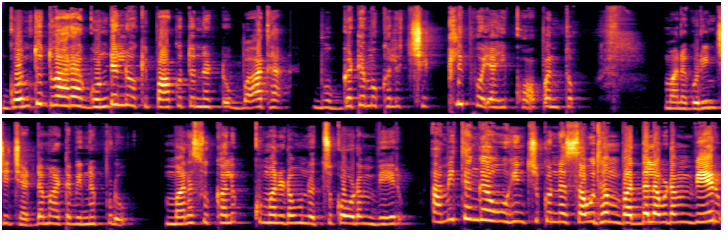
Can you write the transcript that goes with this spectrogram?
గొంతు ద్వారా గుండెల్లోకి పాకుతున్నట్టు బాధ బుగ్గటెముకలు చిట్లిపోయాయి కోపంతో. మన గురించి చెడ్డమాట విన్నప్పుడు మనసు కలుక్కుమనడం నొచ్చుకోవడం వేరు. అమితంగా ఊహించుకున్న సౌధం బద్దలవడం వేరు.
